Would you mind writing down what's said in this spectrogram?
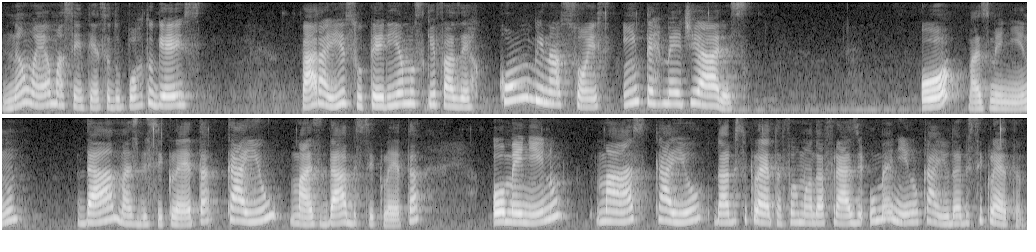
não é uma sentença do português. Para isso, teríamos que fazer combinações intermediárias. O mais menino, da mais bicicleta, caiu, mas da bicicleta. O menino, mas caiu da bicicleta, formando a frase o menino caiu da bicicleta.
